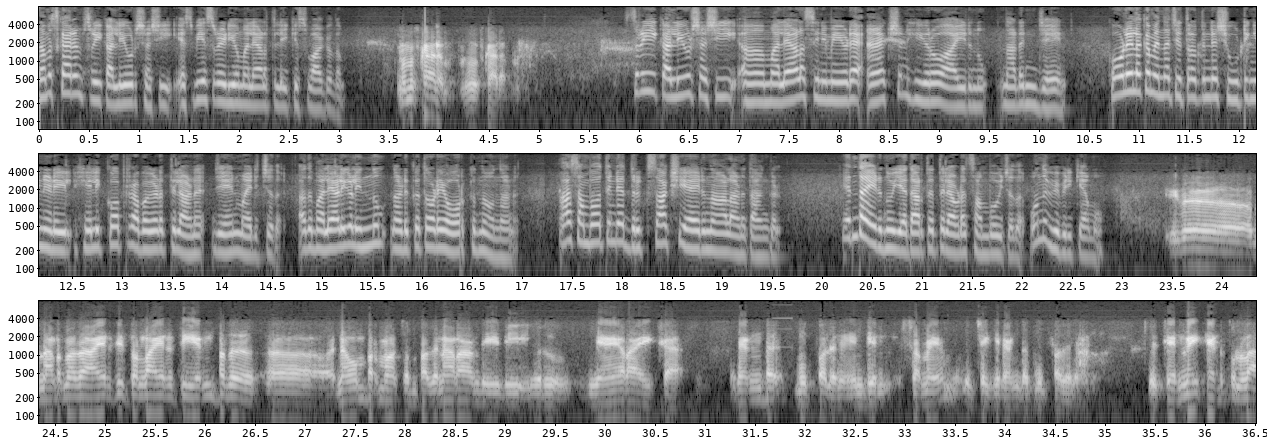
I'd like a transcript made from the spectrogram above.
നമസ്കാരം Shri Kalliyoor Sasi S B S radio മലയാളത്തിലേക്ക് സ്വാഗതം. നമസ്കാരം നമസ്കാരം. ശ്രീ കള്ളിയൂർ ശശി മലയാള സിനിമയുടെ ആക്ഷൻ ഹീറോ ആയിരുന്നു നടൻ ജയൻ. കോളിളക്കം എന്ന ചിത്രത്തിന്റെ ഷൂട്ടിങ്ങിനിടയിൽ ഹെലികോപ്റ്റർ അപകടത്തിലാണ് ജയൻ മരിച്ചത്. അത് മലയാളികൾ ഇന്നും നടുക്കത്തോടെ ഓർക്കുന്ന ഒന്നാണ്. ആ സംഭവത്തിന്റെ ദൃക്സാക്ഷിയായിരുന്ന ആളാണ് താങ്കൾ. എന്തായിരുന്നു യഥാർത്ഥത്തിൽ അവിടെ സംഭവിച്ചത്? ഒന്ന് വിവരിക്കാമോ? ഇത് നടന്നത് ആയിരത്തി തൊള്ളായിരത്തി എൺപത് നവംബർ മാസം പതിനാറാം തീയതി ഒരു ഞായറാഴ്ച രണ്ട് മുപ്പതിന് ഇന്ത്യൻ സമയം ഉച്ചയ്ക്ക് രണ്ട് മുപ്പതിനാണ്. ചെന്നൈക്ക് ചെന്നൈക്കടുത്തുള്ള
